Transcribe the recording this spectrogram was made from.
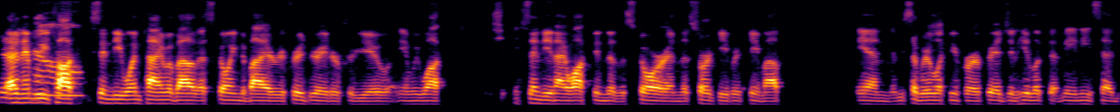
Yeah. and then we talked cindy one time about us going to buy a refrigerator for you and we walked cindy and i walked into the store and the storekeeper came up and we said we were looking for a fridge and he looked at me and he said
